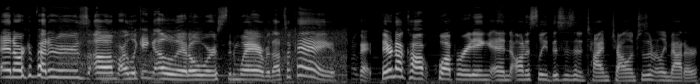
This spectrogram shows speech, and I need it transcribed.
and our competitors um, are looking a little worse than where, but that's okay. Okay, they're not co cooperating, and honestly, this isn't a time challenge. Doesn't really matter.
